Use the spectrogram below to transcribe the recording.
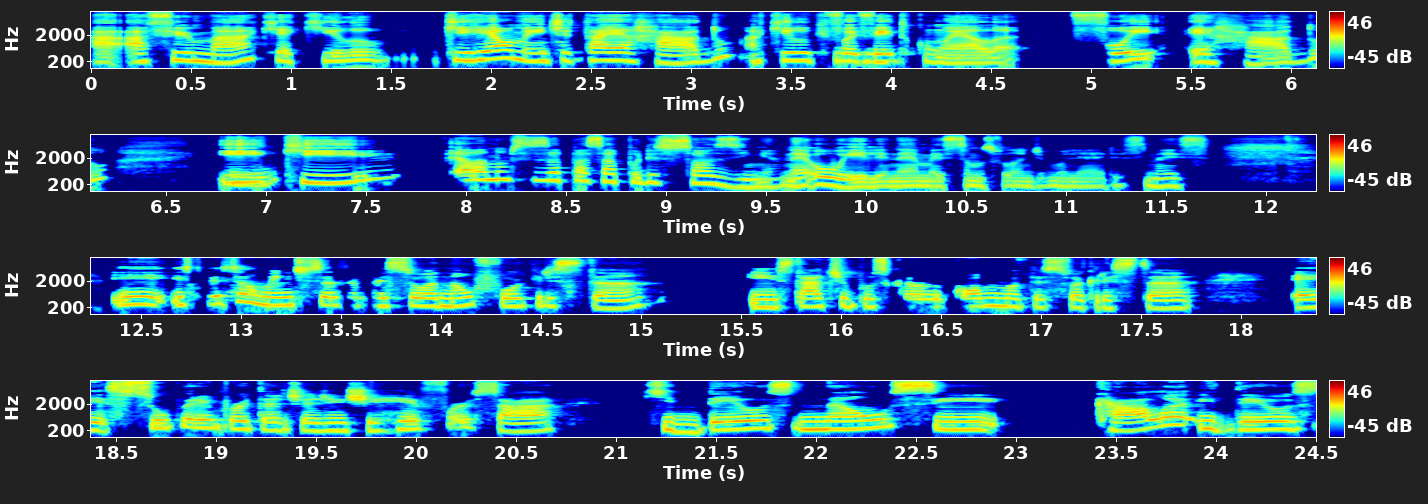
afirmar que aquilo que realmente está errado, aquilo que foi uhum. feito com ela foi errado e uhum. que ela não precisa passar por isso sozinha, né? Ou ele, né? Mas estamos falando de mulheres, mas e especialmente se essa pessoa não for cristã e está te buscando como uma pessoa cristã, é super importante a gente reforçar que Deus não se cala e Deus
